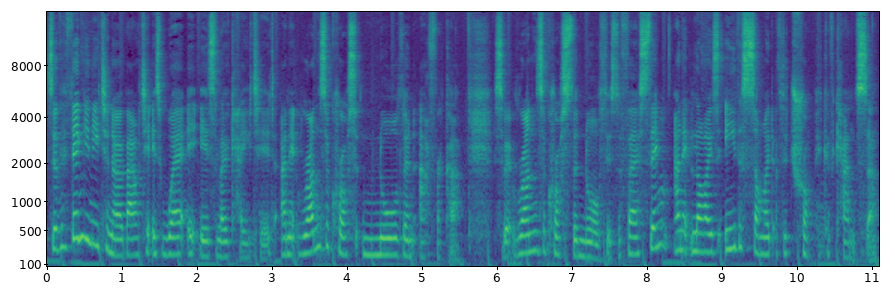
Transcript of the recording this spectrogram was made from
So, the thing you need to know about it is where it is located, and it runs across northern Africa. So, it runs across the north, is the first thing, and it lies either side of the Tropic of Cancer.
